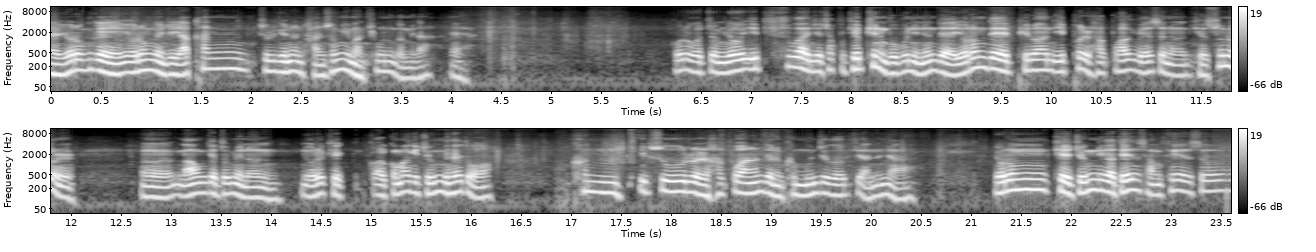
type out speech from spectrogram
예, 요런 게, 요런 거 이제 약한 줄기는 한 송이만 키우는 겁니다. 예. 그리고 좀 요 잎수가 이제 자꾸 겹치는 부분이 있는데 요런 데 필요한 잎을 확보하기 위해서는 겨순을 어, 나온 게 두면은 요렇게 깔끔하게 정리해도 큰 잎수를 확보하는 데는 큰 문제가 없지 않느냐. 요렇게 정리가 된 상태에서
